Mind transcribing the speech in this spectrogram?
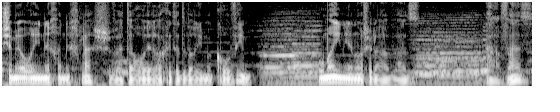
שמאור עיניך נחלש, ואתה רואה רק את הדברים הקרובים. ומה עניינו של האווז? האווז?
